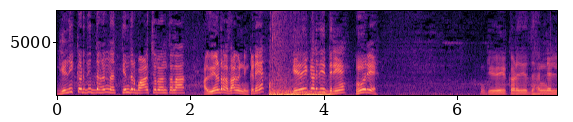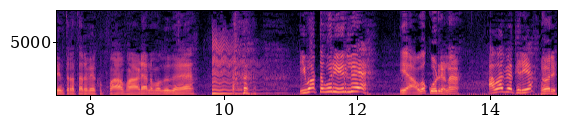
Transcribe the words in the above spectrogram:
ಗಿಳಿ ಕಡ್ದಿದ್ದ ಹಣ್ಣು ತಿಂದ್ರೆ ಭಾಳ ಚಲೋ ಅಂತಲ್ಲ ಅವೇನ್ರ ಅದಾವೆ ನಿಮ್ಮ ಕಡೆ? ಗಿಳಿ ಕಡ್ದಿದ್ರಿ? ಹ್ಞೂ ರೀ. ಗಿಳಿ ಕಡ್ದಿದ್ದ ಹಣ್ಣು ಎಲ್ಲಿಂತ್ರ ತರಬೇಕಪ್ಪ ಬಾಡ್ಯಾನ ಮಗಗೆ ಇವತ್ತು ತಗೋರಿ ಇರ್ಲಿ. ಏ ಅವ ಕೊಡ್ರಿ ಅಣ್ಣ. ಅವ ಬೇಕ್ರಿ? ಹ್ಞೂ ರೀ.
